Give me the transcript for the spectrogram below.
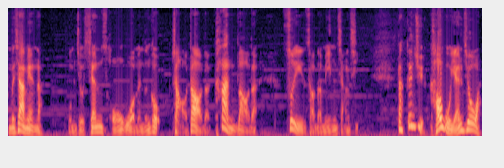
那么下面呢？我们就先从我们能够找到的、看到的最早的名讲起。那根据考古研究啊，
